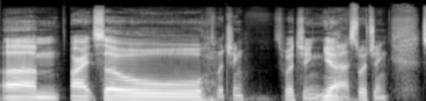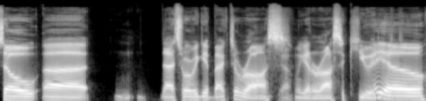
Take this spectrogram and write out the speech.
Um, all right. So, Switching. Switching. Yeah, Yeah. switching. So uh, that's where we get back to Ross. Yeah. We got a Ross Acuity. Heyo.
